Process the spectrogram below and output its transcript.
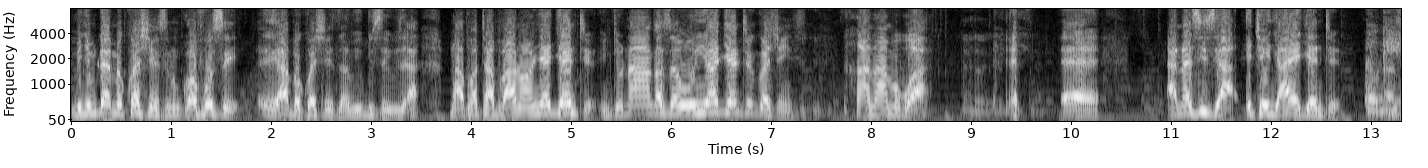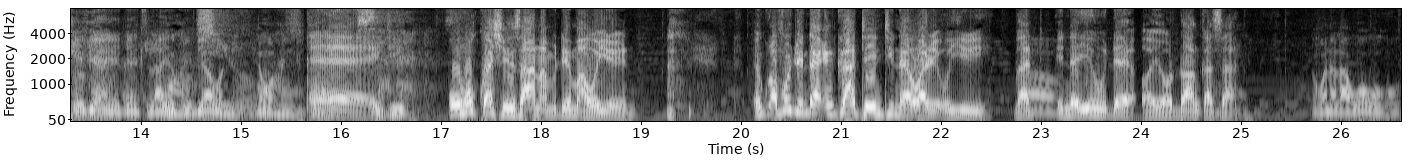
menyim dɛ me questions no nkurɔfoɔ se ee abɛ questions na mi bisa bisa na patapaa no ɔnyɛ gentle nti na ankasa ohia gentle questions. Anaa meboa? Ɛɛ ana sisi a echange ayɛ gentle ho. Ɛɛ nti woho questions a na mede ma wɔyere no. Nkurɔfo dwen dɛ nkrataa nti na ɛware oyiri but ɛnɛ yɛhu dɛ ɔyɛ ɔdɔ ankasa. Ɛhɔ na la wɔ wɔ hɔ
